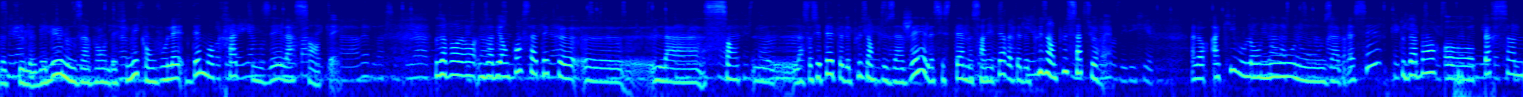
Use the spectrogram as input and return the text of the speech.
depuis le début, nous avons défini qu'on voulait démocratiser la santé. Nous, avons, nous avions constaté que euh, la, la société était de plus en plus âgée et le système sanitaire était de plus en plus saturé. Alors, à qui voulons-nous nous adresser? Tout d'abord aux personnes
